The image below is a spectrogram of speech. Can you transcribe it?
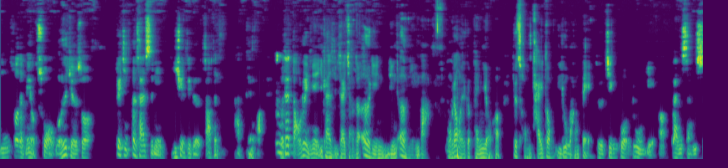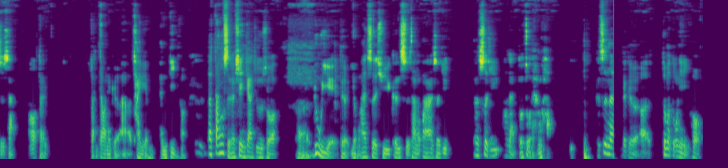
您说的没有错，我是觉得说，最近二三十年的确这个造成大的变化。我在导论里面一开始就在讲说，二零零二年吧，我跟我一个朋友哈。就从台东一路往北，就是经过鹿野啊、关山、池上，然后再转到那个呃太原盆地哈。嗯，那当时的现象就是说，呃，鹿野的永安社区跟池上的万安社区，那社区发展都做得很好。可是呢，这个呃这么多年以后，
